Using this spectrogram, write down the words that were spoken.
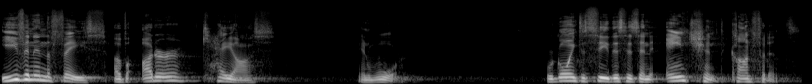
even in the face of utter chaos and war. We're going to see this is an ancient confidence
